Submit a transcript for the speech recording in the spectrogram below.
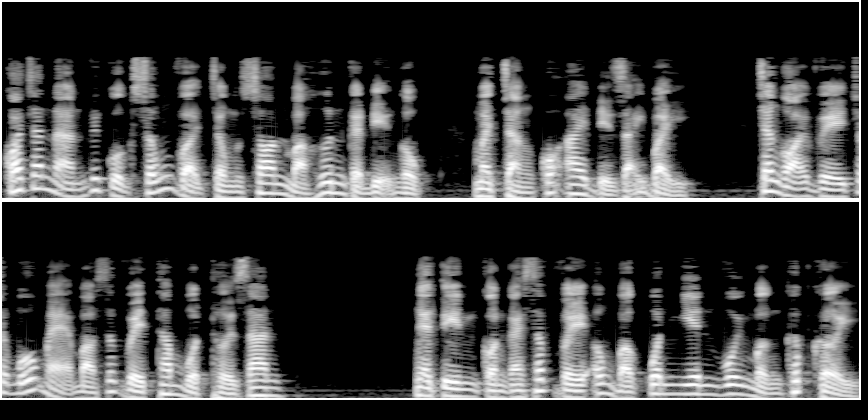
Quá chán nản với cuộc sống vợ chồng son mà hơn cả địa ngục, mà chẳng có ai để giải bày. Trang gọi về cho bố mẹ bảo sắp về thăm một thời gian. Nghe tin con gái sắp về ông bà quân nhiên vui mừng khấp khởi,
